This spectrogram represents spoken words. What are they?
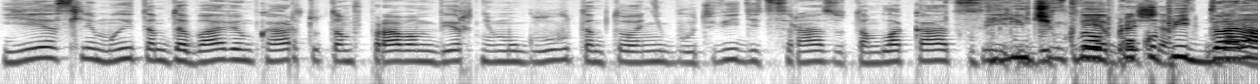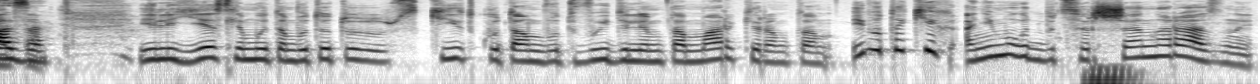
если мы там добавим карту там в правом верхнем углу, там, то они будут видеть сразу там локации. Увеличим кнопку купить два да, раза. Там. Или если мы там вот эту скидку там вот выделим там маркером там. И вот таких, они могут быть совершенно разные.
